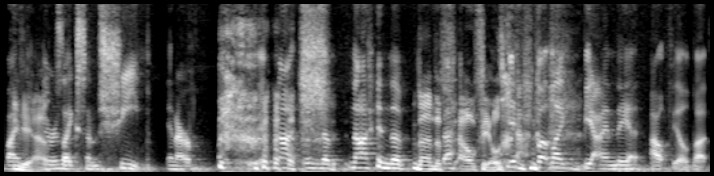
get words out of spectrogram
by Yeah. there was like some sheep in our not in the not in the not in the back- outfield. yeah, but like yeah, in the outfield. But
